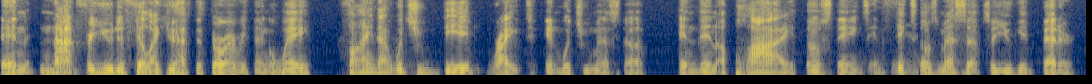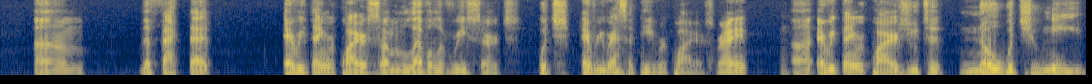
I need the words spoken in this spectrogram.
And not for you to feel like you have to throw everything away, find out what you did right and what you messed up and then apply those things and fix those mess ups so you get better um the fact that everything requires some level of research, which every recipe requires, right? Uh, everything requires you to know what you need.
